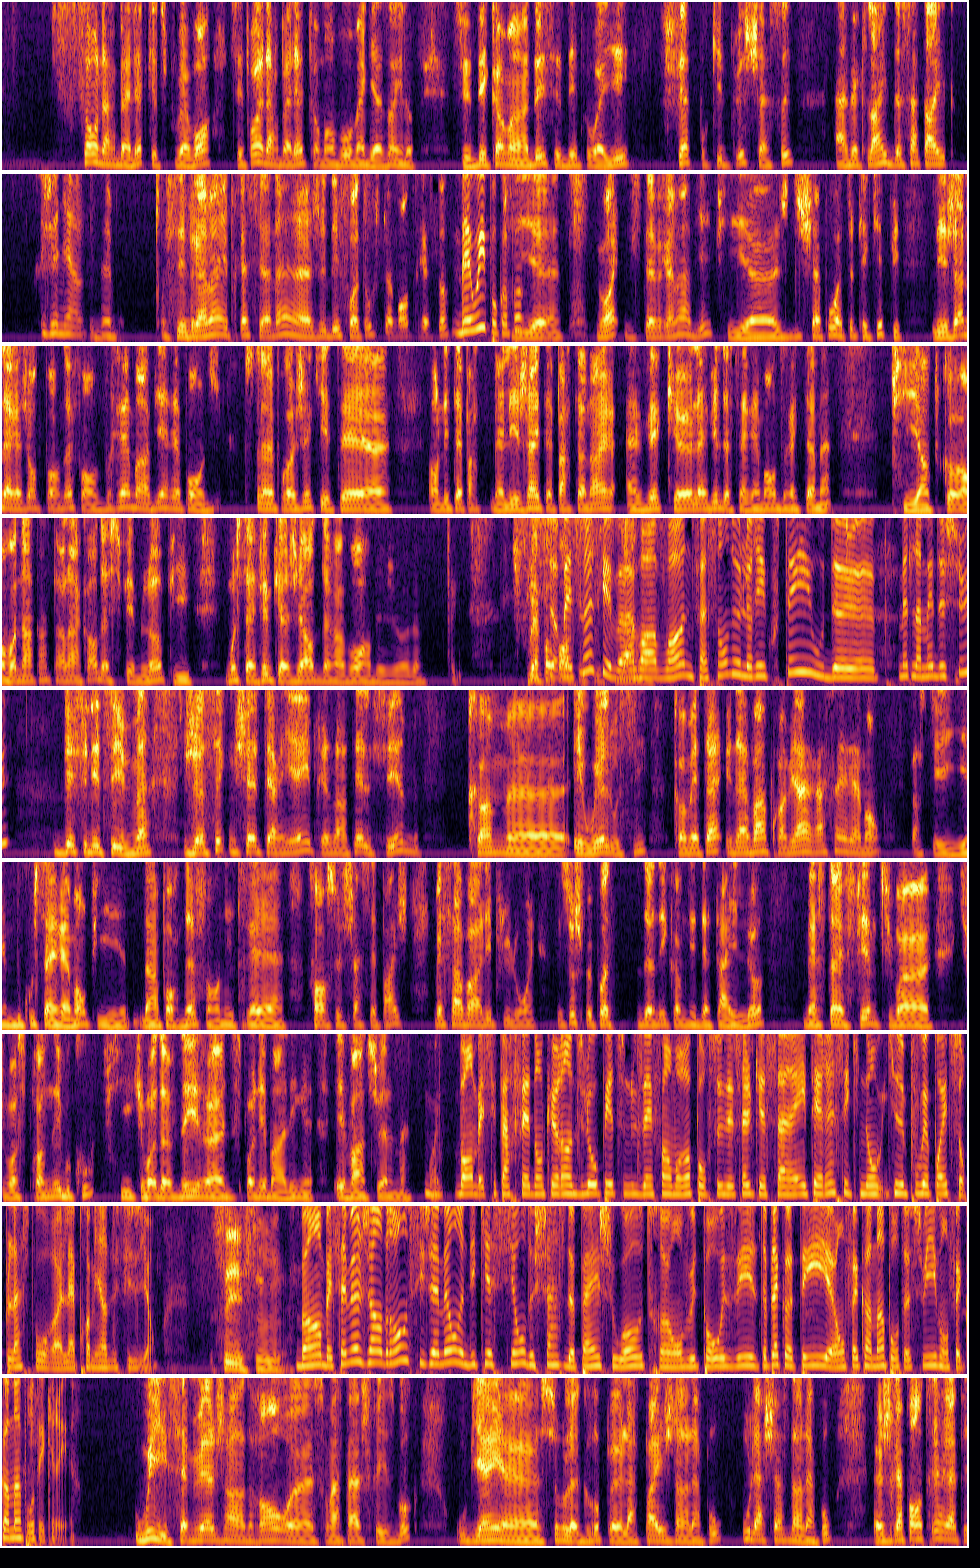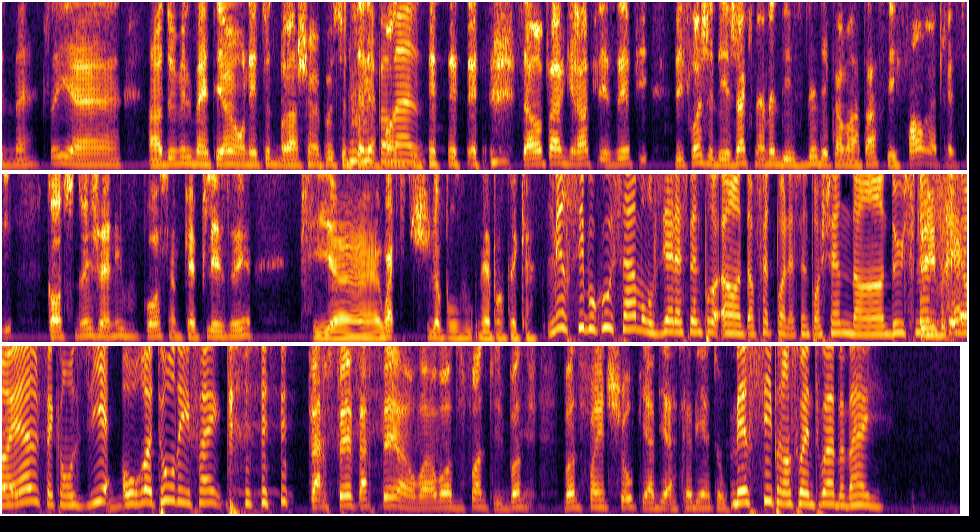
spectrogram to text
son arbalète que tu pouvais voir. C'est pas un arbalète comme on voit au magasin, là. C'est décommandé, c'est déployé, fait pour qu'il puisse chasser avec l'aide de sa tête. Génial. C'est vraiment impressionnant. Euh, j'ai des photos, je te montrerai ça. Ben oui, pourquoi pas. Euh, oui, c'était vraiment bien. Puis euh, je dis chapeau à toute l'équipe. Puis les gens de la région de Portneuf ont vraiment bien répondu. C'était un projet qui était, on était, ben, les gens étaient partenaires avec la ville de Saint-Raymond directement. Puis en tout cas, on va en entendre parler encore de ce film-là. Puis moi, c'est un film que j'ai hâte de revoir déjà. Là mais ça, est-ce qu'il va avoir une façon de le réécouter ou de mettre la main dessus? Définitivement. Je sais que Michel Terrien présentait le film comme, euh, et Will aussi, comme étant une avant-première à Saint-Raymond. parce qu'il aime beaucoup Saint-Raymond. Puis dans Port-Neuf, on est très fort sur le chasse et pêche, mais ça va aller plus loin. C'est sûr, je peux pas donner comme des détails là, mais c'est un film qui va, qui va se promener beaucoup puis qui va devenir euh, disponible en ligne éventuellement. Bon, ben c'est parfait. Donc, rendu là au pire, tu nous informeras pour ceux et celles que ça intéresse et qui, qui ne pouvaient pas être sur place pour euh, la première diffusion. C'est sûr. Bon, ben Samuel Gendron, si jamais on a des questions de chasse, de pêche ou autre, on veut te poser, te placoter, on fait comment pour te suivre, on fait comment pour t'écrire? Oui, Samuel Gendron euh, sur ma page Facebook ou bien euh, sur le groupe euh, La pêche dans la peau ou La chasse dans la peau. je réponds très rapidement. Tu sais, en 2021, on est tous branchés un peu sur le téléphone. Pas mal. ça va me faire grand plaisir. Puis des fois, j'ai des gens qui m'amènent des idées, des commentaires. C'est fort apprécié. Continuez, gênez-vous pas. Ça me fait plaisir. Puis, euh, ouais, je suis là pour vous n'importe quand. Merci beaucoup, Sam. On se dit à la semaine prochaine. En fait, pas la semaine prochaine, dans deux semaines, c'est Noël. Fait qu'on se dit au retour des fêtes. parfait, parfait. On va avoir du fun. Puis bonne, bonne fin de show. Puis à, à très bientôt. Merci. Prends soin de toi. Bye bye.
